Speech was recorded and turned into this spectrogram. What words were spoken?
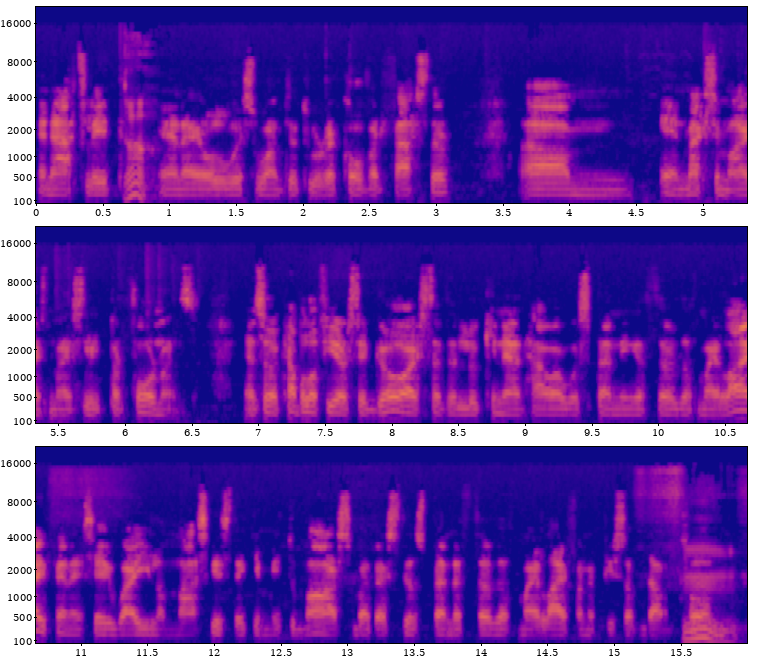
an athlete ah. and I always wanted to recover faster um, and maximize my sleep performance. And so a couple of years ago, I started looking at how I was spending a third of my life. And I said, why Elon Musk is taking me to Mars, but I still spend a third of my life on a piece of dumb phone? Hmm.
